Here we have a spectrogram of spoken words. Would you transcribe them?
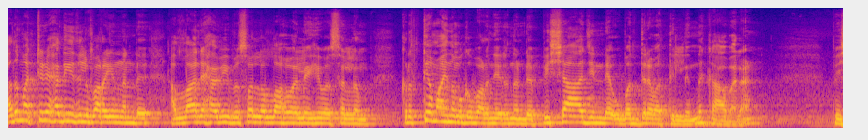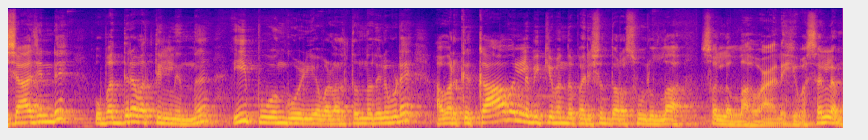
അത് മറ്റൊരു ഹദീസിൽ പറയുന്നുണ്ട്. അള്ളാഹ് ഹബീബ് സല്ലാഹു അലൈഹി വസ്ല്ലം കൃത്യമായി നമുക്ക് പറഞ്ഞു തരുന്നുണ്ട് പിശാജിന്റെ ഉപദ്രവത്തിൽ നിന്ന് കാവലാണ്. പിശാജിന്റെ ഉപദ്രവത്തിൽ നിന്ന് ഈ പൂവൻകോഴിയെ വളർത്തുന്നതിലൂടെ അവർക്ക് കാവൽ ലഭിക്കുമെന്ന് പരിശുദ്ധ റസൂലുള്ള സല്ലല്ലാഹു അലഹി വസ്ല്ലം.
